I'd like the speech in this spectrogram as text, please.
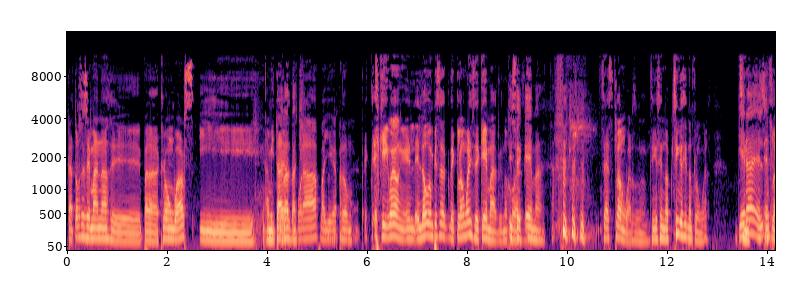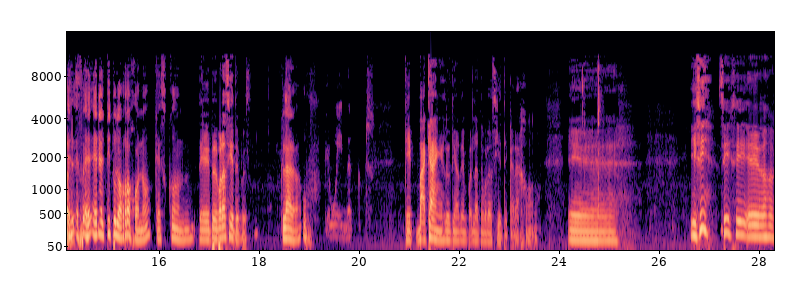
14 semanas de, para Clone Wars y a mitad de la Batch. temporada va a llegar, perdón. Es que, weón, el, el logo empieza de Clone Wars y se quema. No Y jodas. se quema. sea, es Clone Wars, sigue siendo, sigue siendo Clone Wars. Y Sin- era el, era el título rojo, ¿no? Que es con... De temporada 7, pues. Claro. Uf. Qué bacán es la última tempo- la temporada 7, carajo. Eh, y sí, sí, sí. eh,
